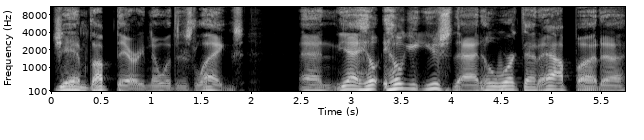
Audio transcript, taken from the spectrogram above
jammed up there, you know, with his legs. And yeah, he'll he'll get used to that. He'll work that out. But uh,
